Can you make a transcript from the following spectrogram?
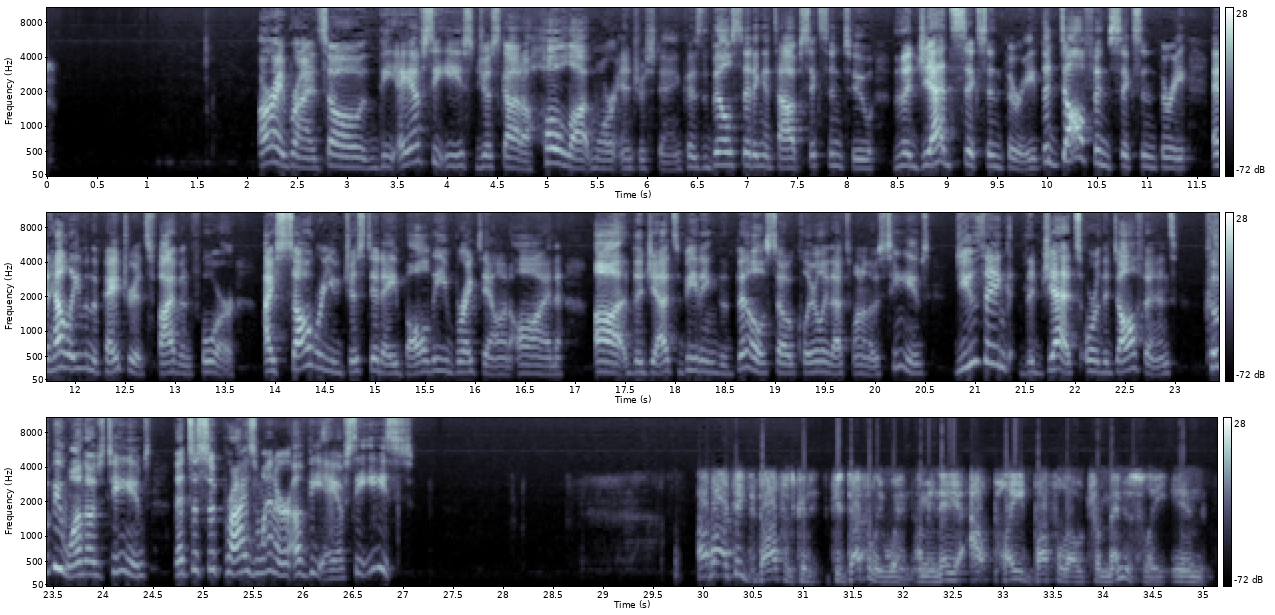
All right, Brian. So the AFC East just got a whole lot more interesting because the Bills sitting atop six and two, the Jets six and three, the Dolphins six and three, and hell, even the Patriots five and four. I saw where you just did a Baldy breakdown on uh, the Jets beating the Bills. So clearly, that's one of those teams. Do you think the Jets or the Dolphins could be one of those teams that's a surprise winner of the AFC East? Uh, well, I think the Dolphins could could definitely win. I mean, they outplayed Buffalo tremendously in,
